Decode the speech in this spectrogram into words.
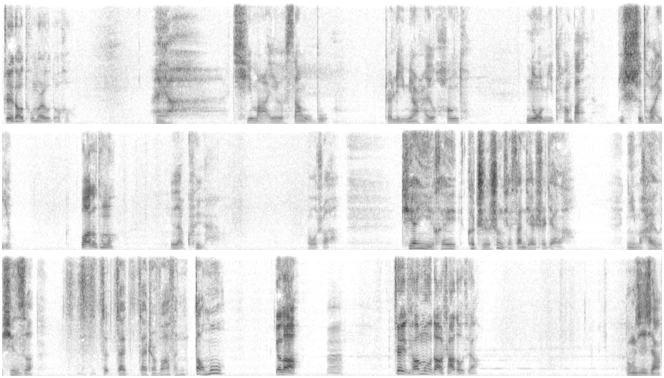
这道土门有多厚？哎呀，起码也有三五步，这里面还有夯土，糯米汤拌的，比石头还硬。挖得通吗？有点困难。我说，天一黑可只剩下三天时间了，你们还有心思在在在这挖坟盗墓？英子，嗯，这条墓道啥走向？东西向。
